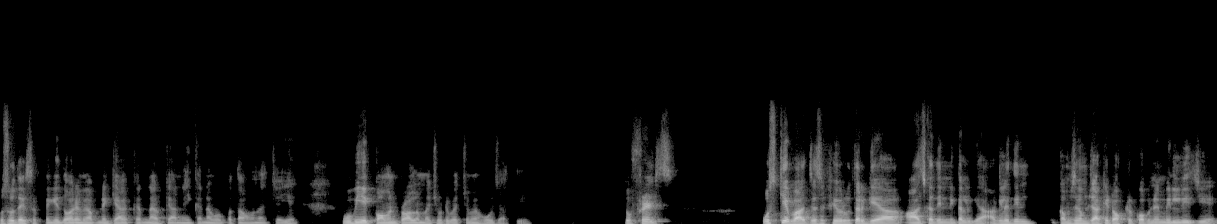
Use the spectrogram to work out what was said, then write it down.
उसको देख सकते हैं कि दौरे में आपने क्या करना है क्या नहीं करना वो पता होना चाहिए। वो भी एक कॉमन प्रॉब्लम है, छोटे बच्चों में हो जाती है। तो फ्रेंड्स उसके बाद जैसे फीवर उतर गया, आज का दिन निकल गया, अगले दिन कम से कम जाके डॉक्टर को अपने मिल लीजिए,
